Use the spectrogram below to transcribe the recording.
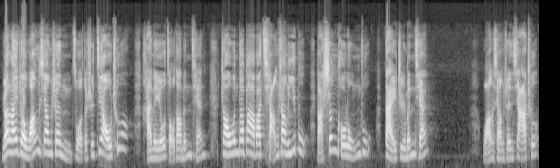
原来这王乡绅坐的是轿车，还没有走到门前，赵文的爸爸抢上一步，把牲口拢住，带至门前。王乡绅下车，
